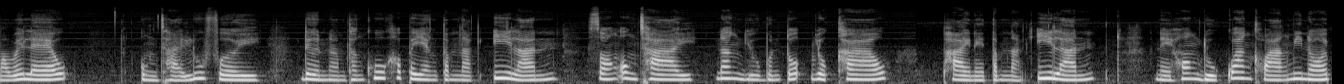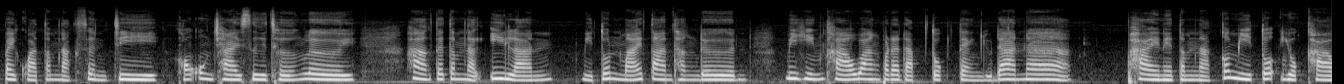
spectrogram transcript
มาไว้แล้ว องค์ชายลู่เฟย เดินนำทั้งคู่เข้าไปยังตำหนักอี้หลันสององค์ชายนั่งอยู่บนโต๊ะยกขาภายในตำหนักอี้หลันในห้องดูกว้างขวางมีน้อยไปกว่าตำหนักเซินจีขององค์ชายซือเฉิงเลย หากแต่ตำหนักอี้หลันมีต้นไม้ตามทางเดิน มีหินขาววางประดับตกแต่งอยู่ด้านหน้า ภายในตำหนักก็มีโต๊ะยกขาว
